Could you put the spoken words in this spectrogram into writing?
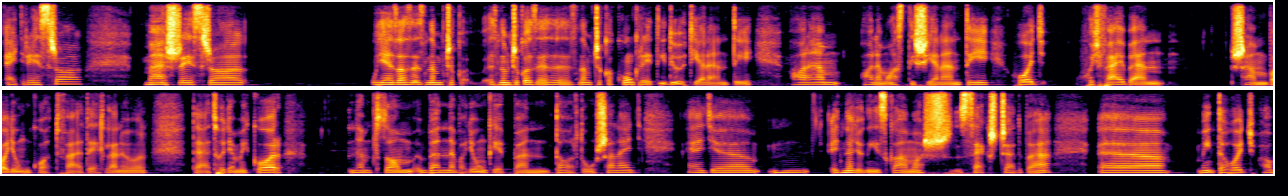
egyrésztről. Másrésztről ugye ez, az, ez, nem csak, ez, nem csak az, ez nem csak a konkrét időt jelenti, hanem, hanem azt is jelenti, hogy, hogy fejben sem vagyunk ott feltétlenül. Tehát, hogy amikor nem tudom, benne vagyunk éppen tartósan egy, egy, egy nagyon izgalmas szexchatbe, mint ahogy ha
